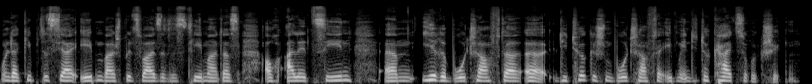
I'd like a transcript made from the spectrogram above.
und da gibt es ja eben beispielsweise das Thema, dass auch alle zehn ähm, ihre Botschafter äh, die türkischen Botschafter eben in die Türkei zurückschicken.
